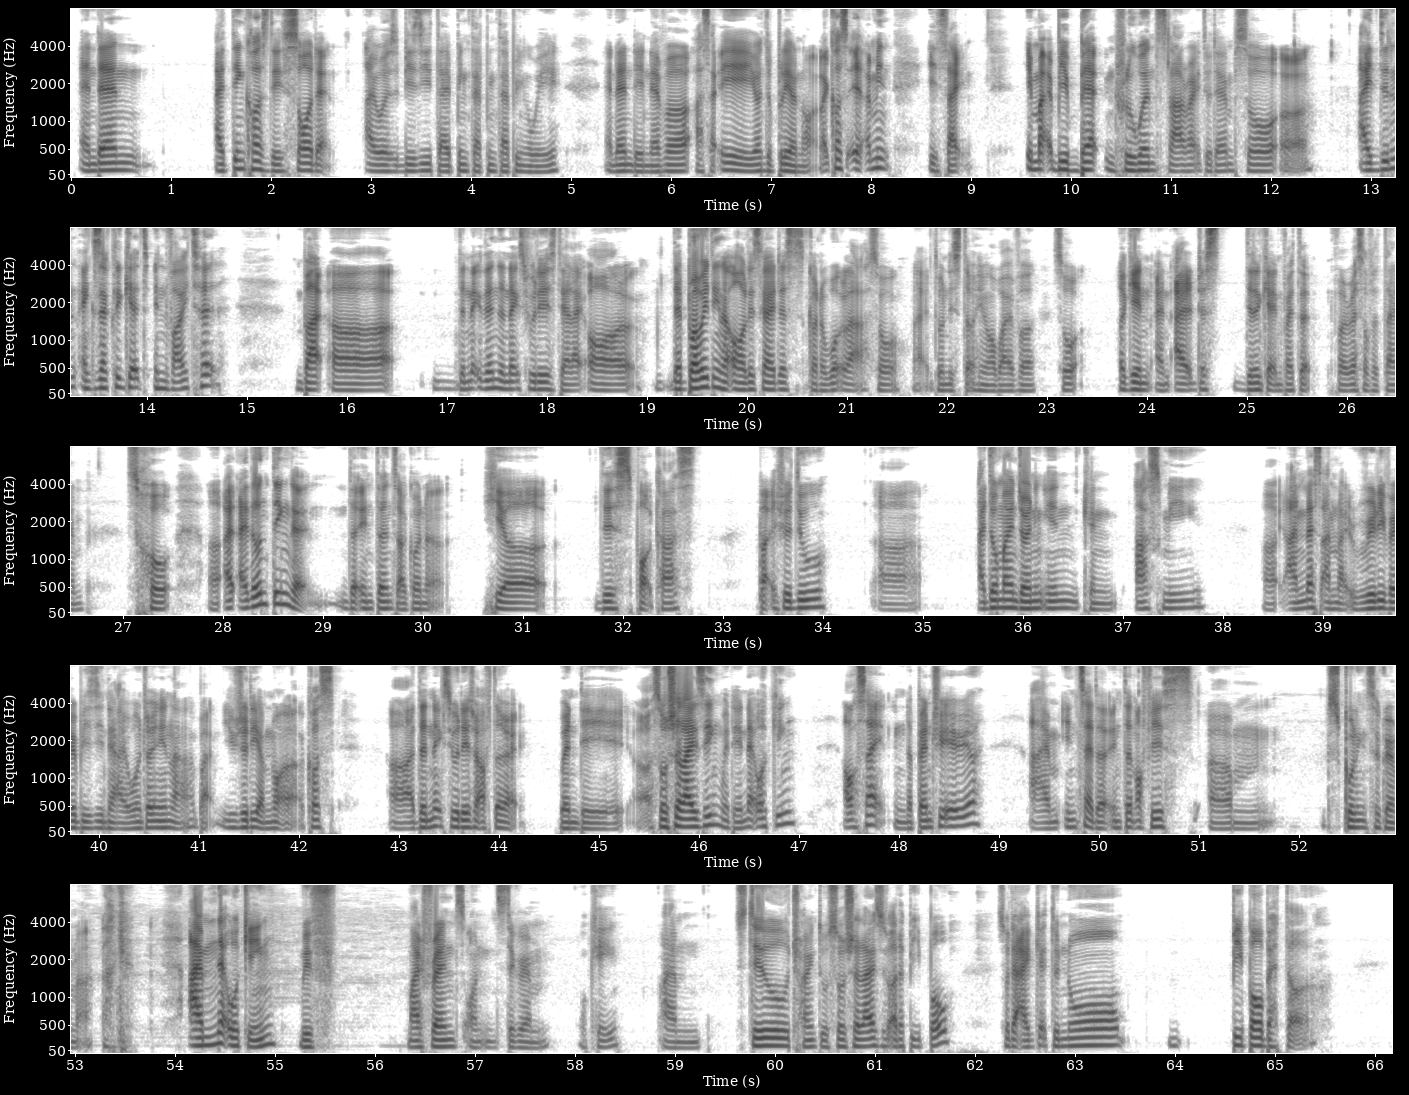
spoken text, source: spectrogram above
and then I think cause they saw that I was busy typing, typing, typing away, and then they never asked like, "Hey, you want to play or not?" Like, cause it, I mean, it's like it might be bad influence lah, right, to them. So uh, I didn't exactly get invited, but uh, the next then the next few days they're like, oh, they probably think like, oh, this guy just gonna work lah, so like don't disturb him or whatever. So again, and I just didn't get invited for the rest of the time. So uh, I I don't think that the interns are gonna hear this podcast, but if you do, uh, I don't mind joining in. You can ask me. Uh, unless I'm like really very busy, then I won't join in lah. But usually I'm not cause uh, the next few days after right, when they uh, socializing, when they're networking outside in the pantry area, I'm inside the intern office, um, scrolling Instagram. Uh. I'm networking with my friends on Instagram. Okay, I'm still trying to socialize with other people so that I get to know people better.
